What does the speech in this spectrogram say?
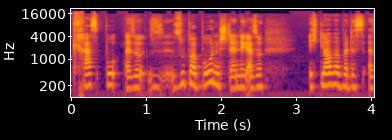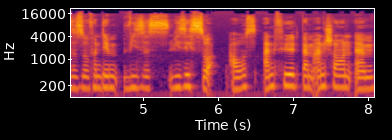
krass, also super bodenständig. Also ich glaube aber, dass, also so von dem, wie es wie sich so aus anfühlt beim Anschauen, ähm,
